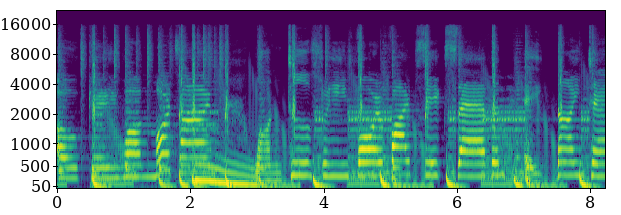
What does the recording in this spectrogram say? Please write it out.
Okay, one more time. 1, 2, 3, 4, 5, 6, 7, 8, 9, 10,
